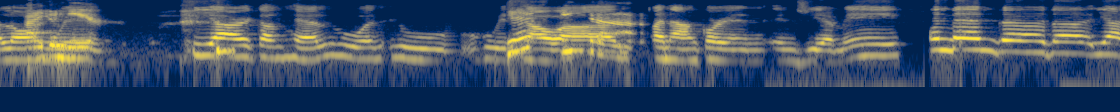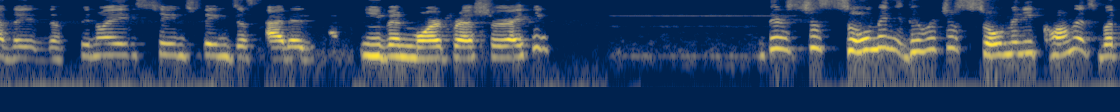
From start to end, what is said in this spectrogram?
along Pioneer. with Pia Arcangel, who was who who is Yes, now uh, an anchor in, in GMA. And then the the yeah the the Pinoy exchange thing just added even more pressure. I think there's just so many there were just so many comments, but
